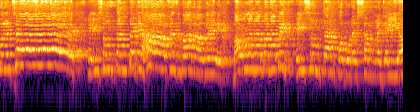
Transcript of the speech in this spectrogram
করেছে। এই সন্তানটাকে হাফেজ বানাবে, মাওলানা বানাবে। এই সন্তান কবরের সামনে যাইয়া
